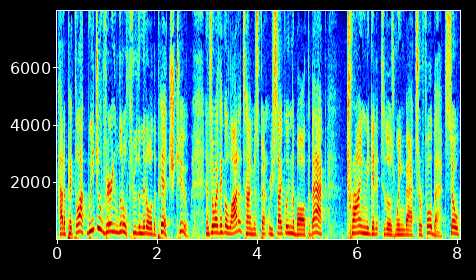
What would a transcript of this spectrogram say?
how to pick the lock. We do very little through the middle of the pitch too, and so I think a lot of time is spent recycling the ball at the back, trying to get it to those wingbacks or fullbacks. So,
